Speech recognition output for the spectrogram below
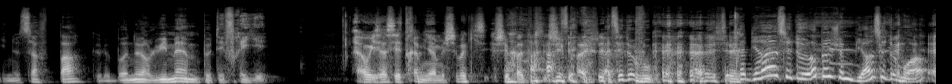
Ils ne savent pas que le bonheur lui-même peut effrayer. Ah oui, ça c'est très bien, mais je sais pas qui c'est. Je sais pas. c'est de vous. c'est très bien, c'est de. Ah ben j'aime bien, c'est de moi.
